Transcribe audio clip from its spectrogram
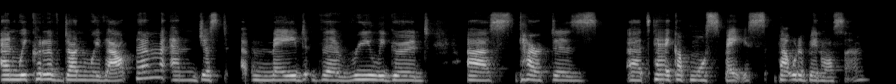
and we could have done without them and just made the really good uh, characters uh, take up more space. That would have been awesome.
